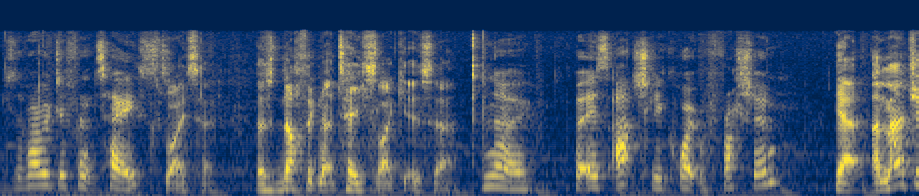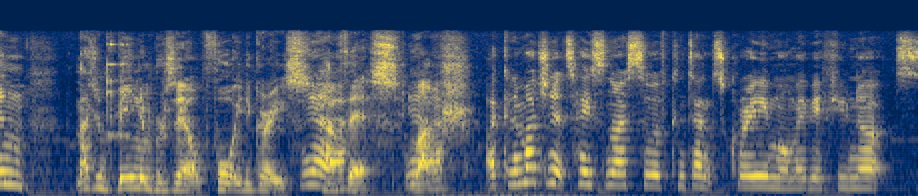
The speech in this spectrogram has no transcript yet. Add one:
It's a very different taste. That's what I said. There's nothing that tastes like it, is there? No, but it's actually quite refreshing. Yeah, imagine imagine being in Brazil, 40 degrees, Yeah. have this, Yeah. lush. I can imagine it tastes nicer with condensed cream or maybe a few nuts.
